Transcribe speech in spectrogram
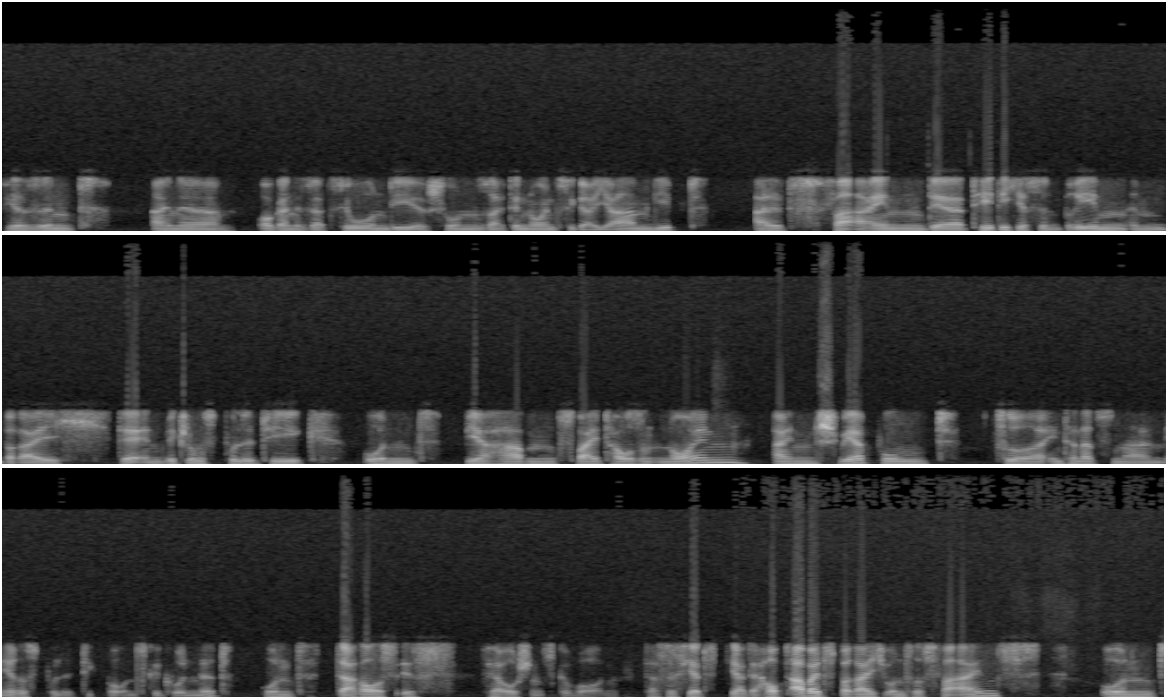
Wir sind eine Organisation, die es schon seit den 90er Jahren gibt. Als Verein, der tätig ist in Bremen im Bereich der Entwicklungspolitik und wir haben 2009 einen Schwerpunkt zur internationalen Meerespolitik bei uns gegründet und daraus ist Fair Oceans geworden. Das ist jetzt ja der Hauptarbeitsbereich unseres Vereins und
